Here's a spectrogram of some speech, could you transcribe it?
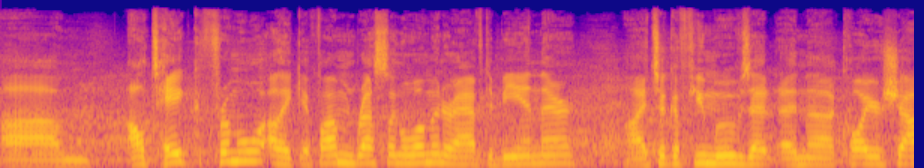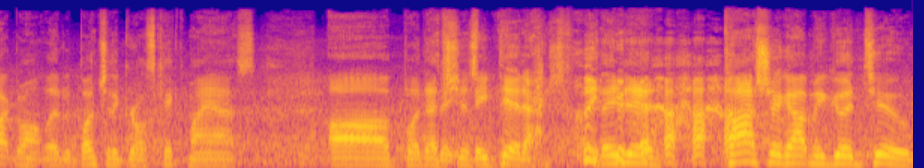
Um, I'll take from a, like if I'm wrestling a woman or I have to be in there. I took a few moves at in the Call Your Shot Gauntlet. A bunch of the girls kicked my ass. Uh, but that's They, just they did actually. They did. Tasha got me good too.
